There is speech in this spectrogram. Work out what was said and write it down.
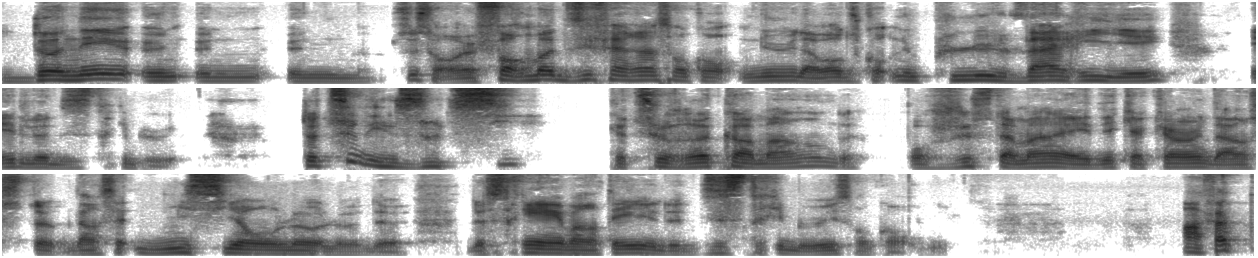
donner un format différent à son contenu, d'avoir du contenu plus varié et de le distribuer. As-tu des outils que tu recommandes pour justement aider quelqu'un dans, dans cette mission-là de, de se réinventer et de distribuer son contenu? En fait,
